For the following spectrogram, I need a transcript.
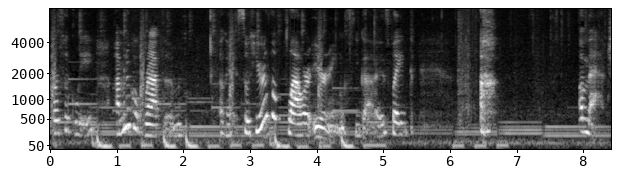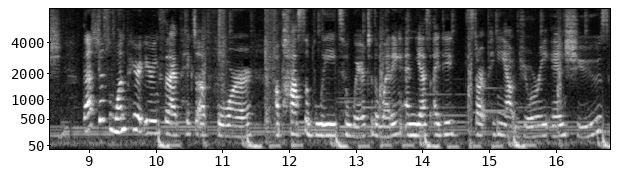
perfectly. I'm gonna go grab them. Okay, so here are the flower earrings, you guys. Like, uh, a match. That's just one pair of earrings that I picked up for a possibly to wear to the wedding. And yes, I did start picking out jewelry and shoes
